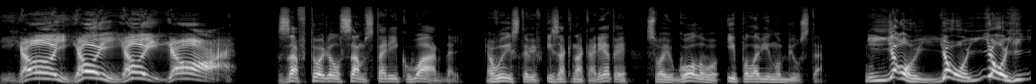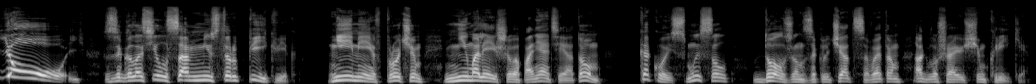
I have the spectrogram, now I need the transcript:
«Йой-йой-йой-йо!» — завторил сам старик Уардль, выставив из окна кареты свою голову и половину бюста. «Йой-йой-йой-йой!» — заголосил сам мистер Пиквик, не имея, впрочем, ни малейшего понятия о том, какой смысл должен заключаться в этом оглушающем крике.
